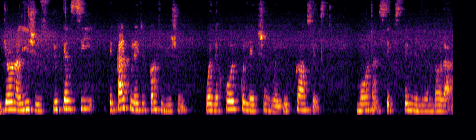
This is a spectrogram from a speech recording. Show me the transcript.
journal issues, you can see the calculated contribution when the whole collection will be processed. More than $60 million uh,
